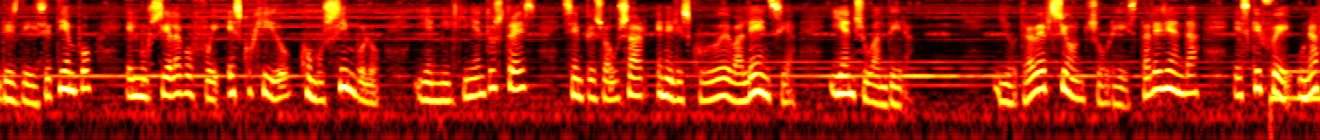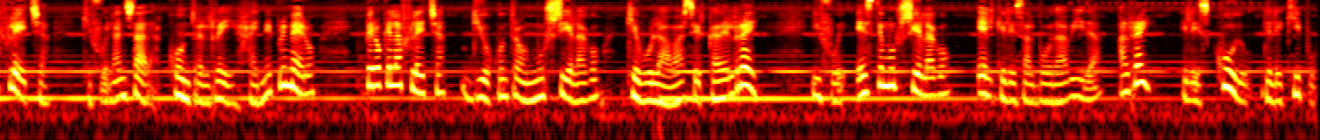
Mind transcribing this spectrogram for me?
Desde ese tiempo, el murciélago fue escogido como símbolo y en 1503 se empezó a usar en el escudo de Valencia y en su bandera. Y otra versión sobre esta leyenda es que fue una flecha que fue lanzada contra el rey Jaime I, pero que la flecha dio contra un murciélago que volaba cerca del rey y fue este murciélago el que le salvó la vida al rey. El escudo del equipo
